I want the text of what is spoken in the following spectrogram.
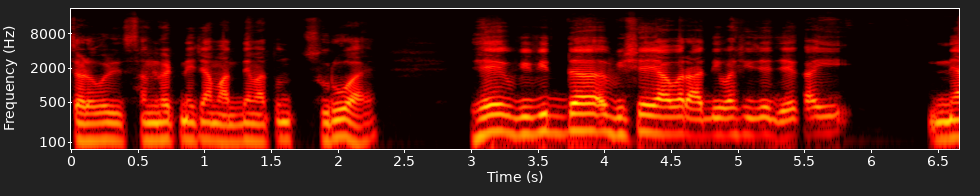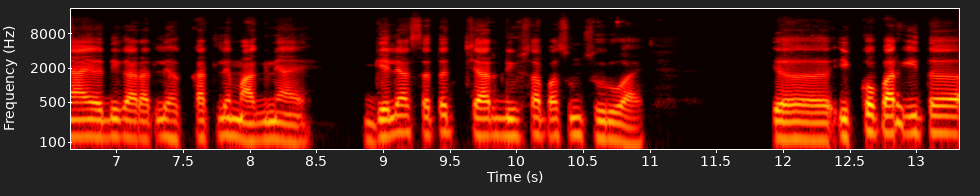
चळवळी संघटनेच्या माध्यमातून सुरू आहे. हे विविध विषयावर आदिवासीचे जे काही न्याय अधिकारातले हक्कातले मागण्या आहे. गेल्या सतत चार दिवसापासून सुरू आहे. इको पार्क इथं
